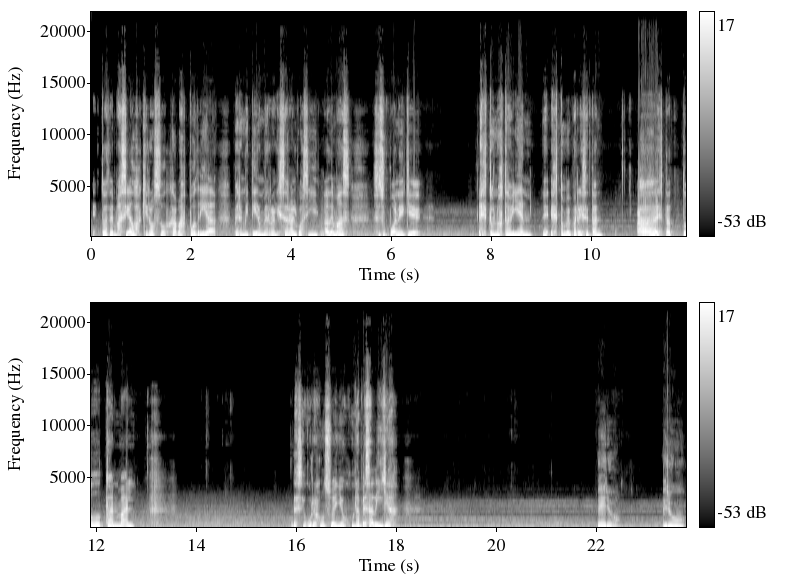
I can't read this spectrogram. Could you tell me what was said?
Esto es demasiado asqueroso. Jamás podría permitirme realizar algo así. Además, se supone que esto no está bien. E-, esto me parece tan... Ah, está todo tan mal. De seguro es un sueño, una pesadilla. Pero... Pero...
